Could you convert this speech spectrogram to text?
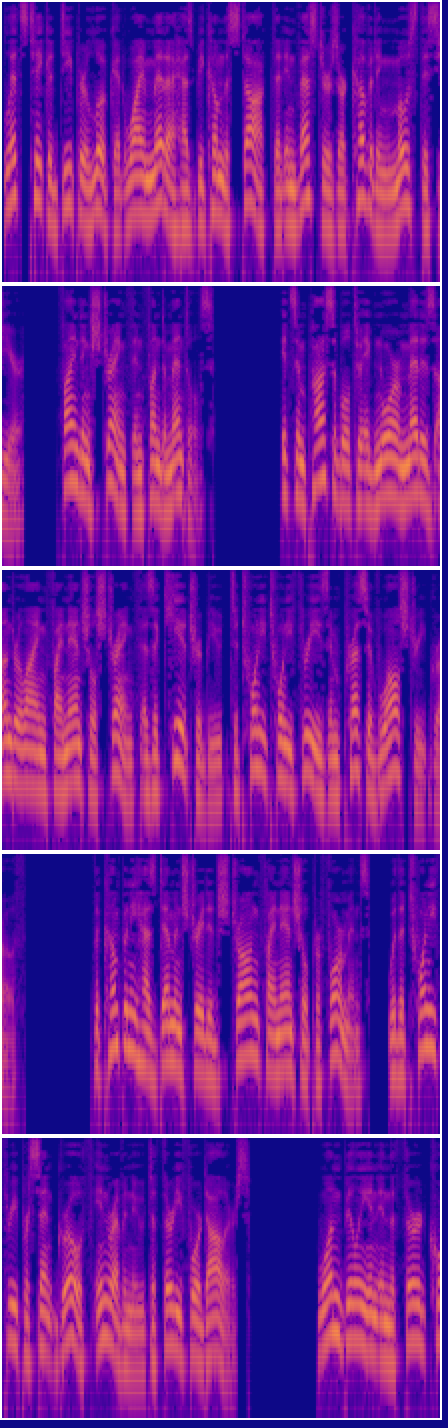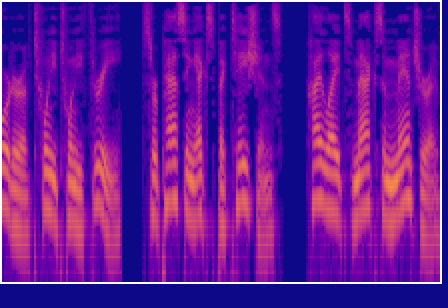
Let's take a deeper look at why Meta has become the stock that investors are coveting most this year, finding strength in fundamentals. It's impossible to ignore Meta's underlying financial strength as a key attribute to 2023's impressive Wall Street growth. The company has demonstrated strong financial performance, with a 23% growth in revenue to $34.1 billion in the third quarter of 2023, surpassing expectations, highlights Maxim Manturov,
